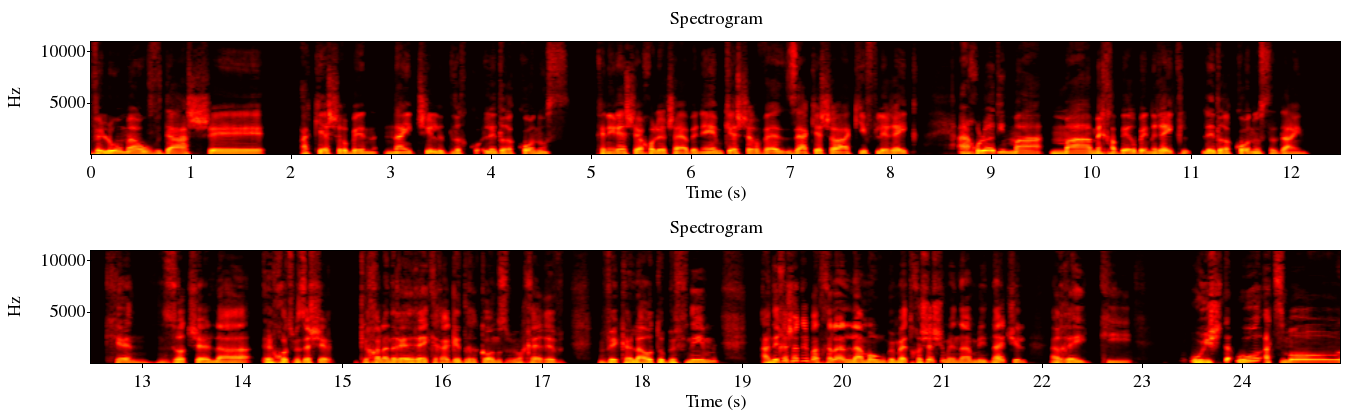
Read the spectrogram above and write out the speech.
ולו מהעובדה שהקשר בין נייטשיל לדרקונוס כנראה שיכול להיות שהיה ביניהם קשר וזה הקשר העקיף לרייק. אנחנו לא יודעים מה מה מחבר בין רייק לדרקונוס עדיין. כן זאת שאלה חוץ מזה שככל הנראה רייק הרג את דרקונוס במחרב וכלה אותו בפנים אני חשבתי בהתחלה למה הוא באמת חושש ממנה מנייטשיל הרי כי הוא, השת... הוא עצמו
